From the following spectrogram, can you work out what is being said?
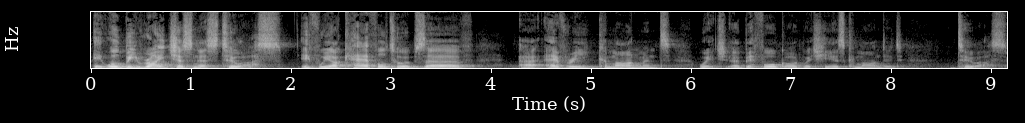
it will be righteousness to us if we are careful to observe uh, every commandment which uh, before God which He has commanded to us.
